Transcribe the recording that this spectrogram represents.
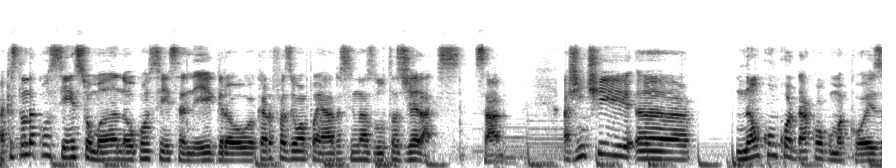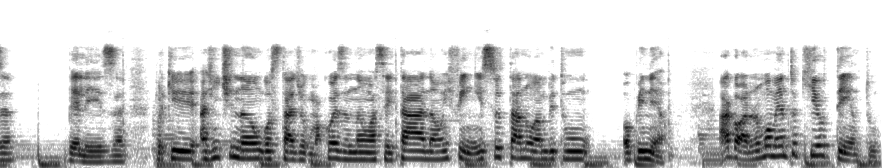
A questão da consciência humana ou consciência negra, ou eu quero fazer um apanhado assim nas lutas gerais, sabe? A gente uh, não concordar com alguma coisa, beleza. Porque a gente não gostar de alguma coisa, não aceitar, não, enfim, isso tá no âmbito opinião. Agora, no momento que eu tento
